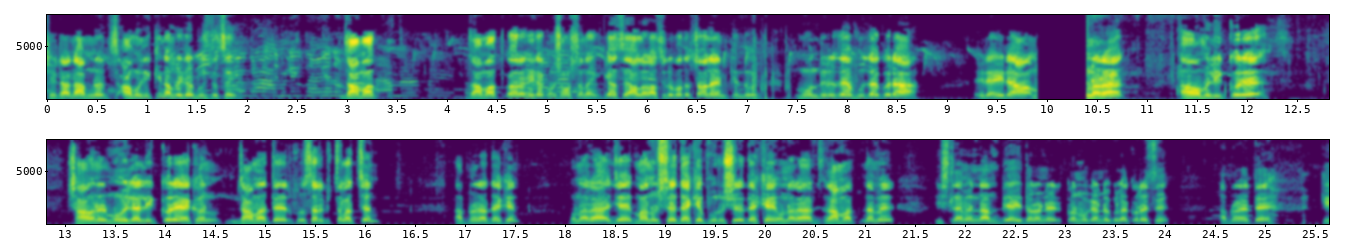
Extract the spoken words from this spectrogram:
সেটা না, আপনার আওয়ামী লীগ কিনা আমরা এটা বুঝতে চাই। জামাত জামাত করেন, এটা কোনো সমস্যা নাই। ঠিক আছে আল্লাহ রাসুলের পথে চলেন, কিন্তু মন্দিরে যায় পূজা করা এটা এটা ওনারা আওয়ামী লীগ করে, শাওনের মহিলা লীগ করে এখন জামাতের প্রচার চালাচ্ছেন। আপনারা দেখেন, ওনারা যে মানুষে দেখে পুরুষে দেখে, ওনারা জামাত নামে ইসলামের নাম দিয়ে এই ধরনের কর্মকাণ্ডগুলো করেছে। আপনারা এতে কি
